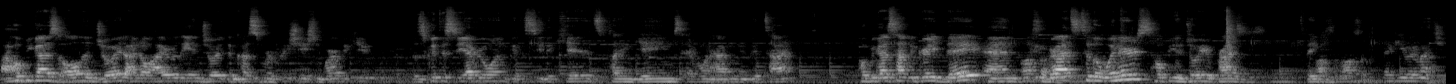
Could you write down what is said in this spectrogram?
I hope you guys all enjoyed. I know I really enjoyed the customer appreciation barbecue. It was good to see everyone. Good to see the kids playing games. Everyone having a good time. Hope you guys have a great day and Awesome. congrats to the winners. Hope you enjoy your prizes. Thank you. Awesome, awesome. Thank you very much.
